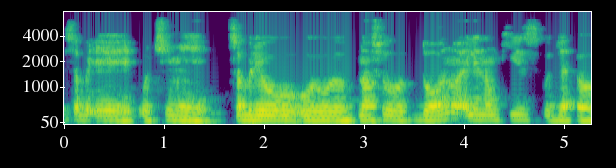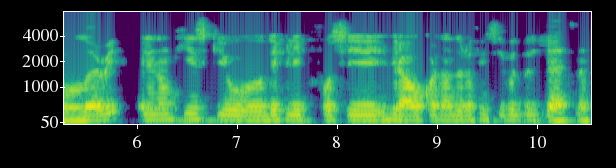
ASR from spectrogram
sobre o time, sobre o, o, nosso dono, ele não quis, o, o Lurie, ele não quis que o De Felipe fosse virar o coordenador ofensivo do Jets, né?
